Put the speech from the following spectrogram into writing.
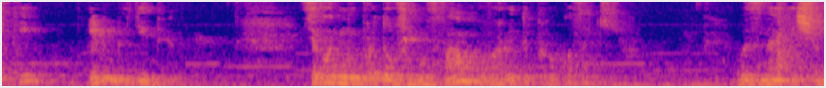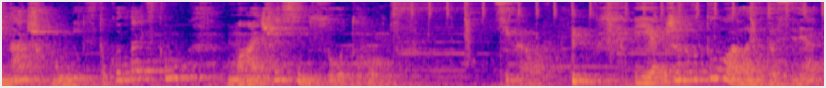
батьки і любі діти. Сьогодні ми продовжимо з вами говорити про козаків. Ви знаєте, що нашому місту козацькому майже 700 років. Цікаво. Як же готувались до свят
